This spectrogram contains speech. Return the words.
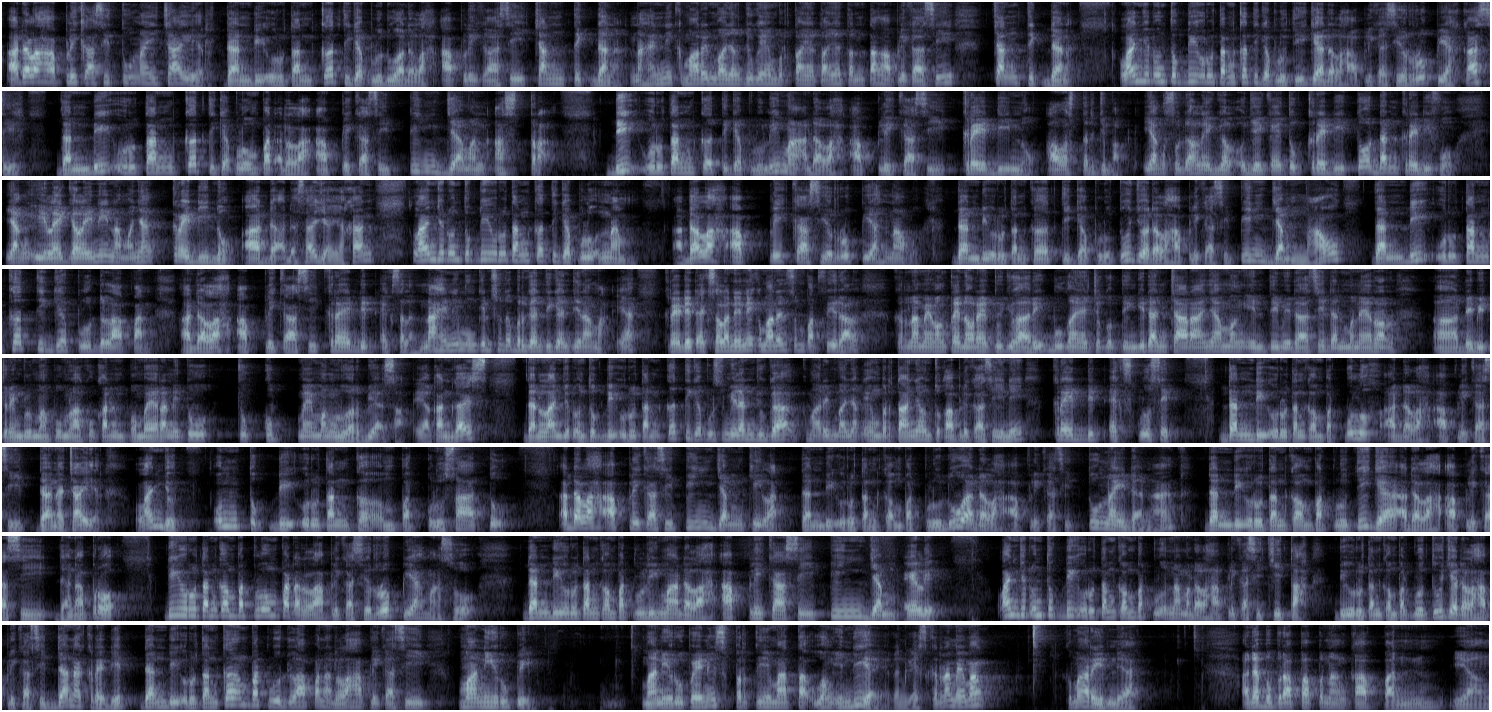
adalah aplikasi tunai cair dan di urutan ke-32 adalah aplikasi Cantik Dana. Nah, ini kemarin banyak juga yang bertanya-tanya tentang aplikasi Cantik Dana. Lanjut untuk di urutan ke-33 adalah aplikasi Rupiah Kasih dan di urutan ke-34 adalah aplikasi Pinjaman Astra. Di urutan ke-35 adalah aplikasi Kredino. Awas terjebak. Yang sudah legal OJK itu Kredito dan Kredivo. Yang ilegal ini namanya kredino. Ada-ada saja ya kan. Lanjut untuk di urutan ke-36 adalah aplikasi Rupiah Now. Dan di urutan ke-37 adalah aplikasi Pinjam Now. Dan di urutan ke-38 adalah aplikasi Kredit Excellent. Nah ini mungkin sudah berganti-ganti nama ya. Kredit Excellent ini kemarin sempat viral karena memang tenornya 7 hari, bunganya cukup tinggi dan caranya mengintimidasi dan meneror uh, debitur yang belum mampu melakukan pembayaran itu cukup memang luar biasa ya kan guys? Dan lanjut untuk di urutan ke-39 juga kemarin banyak yang bertanya untuk aplikasi ini kredit eksklusif. Dan di urutan ke-40 adalah aplikasi dana cair. Lanjut untuk di urutan ke-41 adalah aplikasi pinjam kilat dan di urutan ke-42 adalah aplikasi tunai dana dan di urutan ke-43 adalah aplikasi Dana Pro. Di urutan ke-44 adalah aplikasi Rupiah Masuk dan di urutan ke-45 adalah aplikasi Pinjam Elite. Lanjut untuk di urutan ke-46 adalah aplikasi Cita. Di urutan ke-47 adalah aplikasi Dana Kredit dan di urutan ke-48 adalah aplikasi Money Rupe. Money Rupe ini seperti mata uang India ya kan guys. Karena memang kemarin ya ada beberapa penangkapan yang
